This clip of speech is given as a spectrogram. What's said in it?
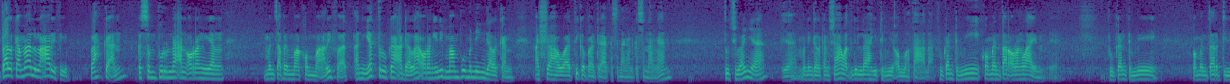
Bal kamalul arifi bahkan kesempurnaan orang yang mencapai makom ma'rifat an yatruka adalah orang ini mampu meninggalkan asyahawati kepada kesenangan-kesenangan. Tujuannya ya meninggalkan syahwat lillahi demi Allah taala. Bukan demi komentar orang lain ya. Bukan demi komentar di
